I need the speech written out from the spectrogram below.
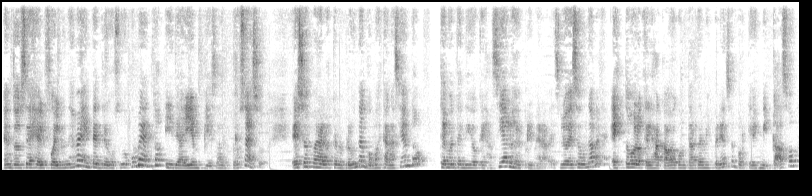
Entonces él fue el lunes 20, entregó su documento y de ahí empieza el proceso. Eso es para los que me preguntan cómo están haciendo. Tengo entendido que es así a los de primera vez. Lo de segunda vez es todo lo que les acabo de contar de mi experiencia porque es mi caso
